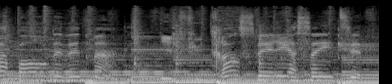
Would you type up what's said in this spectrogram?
rapport d'événement, il fut transféré à Saint-Tite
